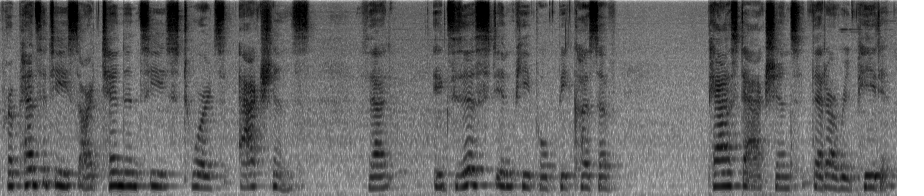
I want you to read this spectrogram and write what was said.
Propensities are tendencies towards actions that exist in people because of past actions that are repeated.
